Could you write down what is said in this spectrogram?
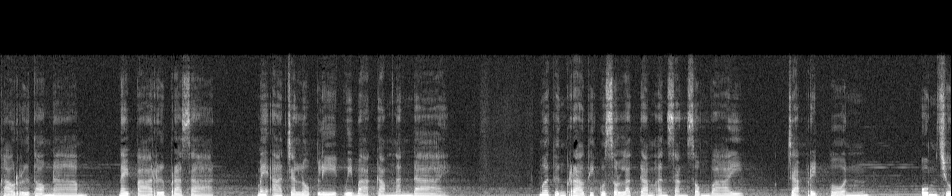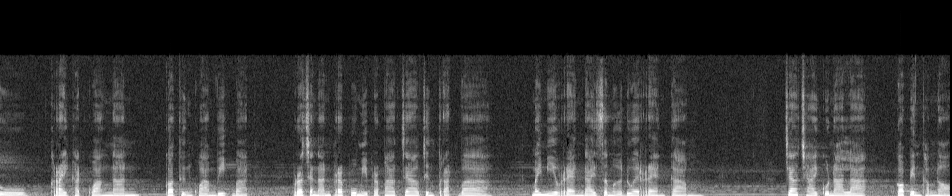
เขาหรือท้องน้ำ ในป่าหรือปราสาท ไม่อาจจะหลบหลีกวิบากกรรมนั้นได้ เมื่อถึงคราวที่กุศลกรรมอันสั่งสมไว้ จะผลิตผล อุ้มชู ใครขัดขวางนั้น ก็ถึงความวิบัติ เพราะฉะนั้นพระผู้มีพระภาคเจ้าจึงตรัสว่า ไม่มีแรงใดเสมอด้วยแรงกรรม เจ้าชายกุณาละก็เป็นทำนอง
